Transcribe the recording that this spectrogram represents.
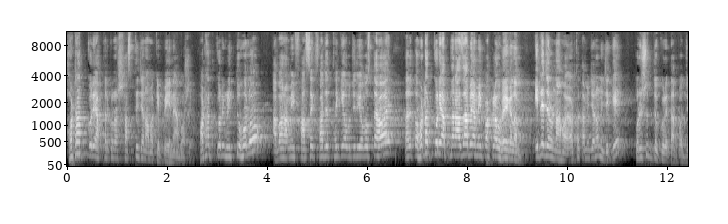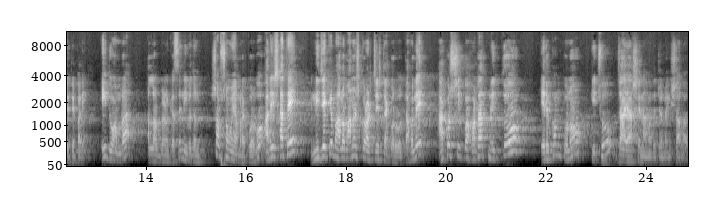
হঠাৎ করে আপনার কোনো শাস্তি যেন আমাকে পেয়ে না বসে। হঠাৎ করে মৃত্যু হলো, আবার আমি ফাসেক ফাজের থেকে যদি অবস্থা হয়, তাহলে তো হঠাৎ করে আপনার আজাবে আমি পাকড়াও হয়ে গেলাম। এটা যেন না হয়, অর্থাৎ আমি যেন নিজেকে পরিশুদ্ধ করে তারপর যেতে পারি। এই দু আমরা আল্লাহ রব্বানের কাছে নিবেদন সব সময় আমরা করব। আর এই সাথে নিজেকে ভালো মানুষ করার চেষ্টা করব। তাহলে আকস্মিক বা হঠাৎ মৃত্যু এরকম কোনো কিছু যায় আসে না আমাদের জন্য, ইনশাআল্লাহ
